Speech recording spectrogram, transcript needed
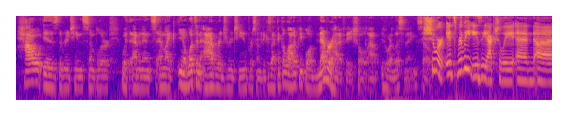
how is the routine simpler with Eminence and like you know what's an average routine for somebody because I think a lot of people have never had a facial out who are listening. So Sure, it's really easy actually, and uh,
